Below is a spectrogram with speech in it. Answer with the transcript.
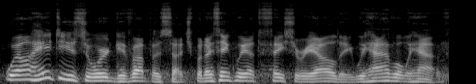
Well, I hate to use the word give up as such, but I think we have to face the reality. We have what we have.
